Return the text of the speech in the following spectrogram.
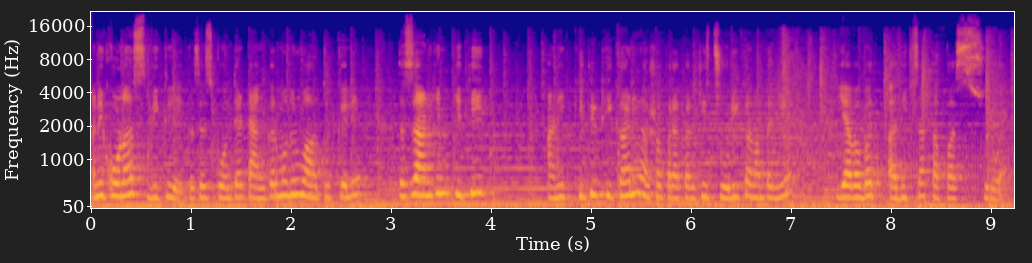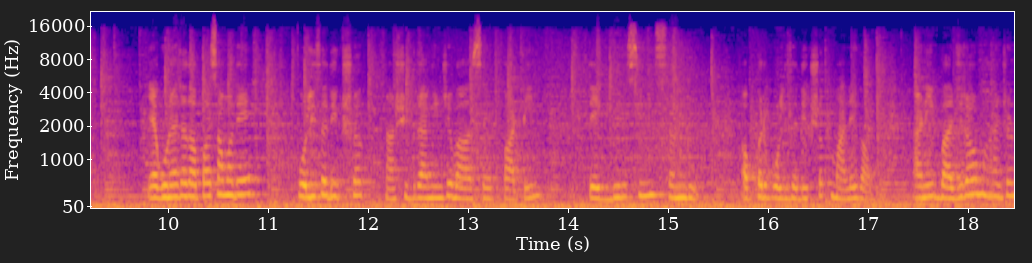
आणि कोणास विकले तसेच कोणत्या टँकरमधून वाहतूक केली तसेच आणखीन किती आणि किती ठिकाणी अशा प्रकारची चोरी करण्यात आली आहे याबाबत अधिकचा तपास सुरू आहे. या गुन्ह्याच्या तपासामध्ये पोलीस अधीक्षक नाशिक ग्रामीणचे बाळासाहेब पाटील तेगबीर सिंग संधू अप्पर पोलीस अधीक्षक मालेगाव आणि बाजीराव महाजन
